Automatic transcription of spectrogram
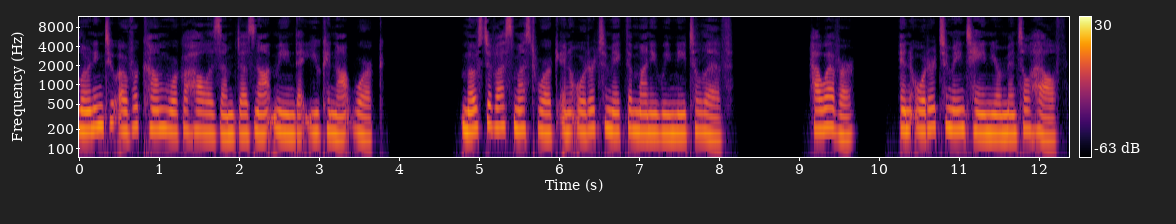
Learning to overcome workaholism does not mean that you cannot work. Most of us must work in order to make the money we need to live. However, in order to maintain your mental health,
